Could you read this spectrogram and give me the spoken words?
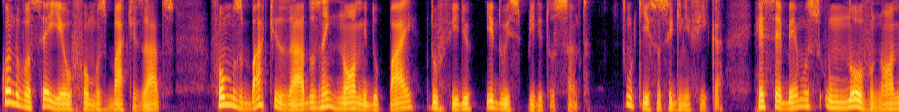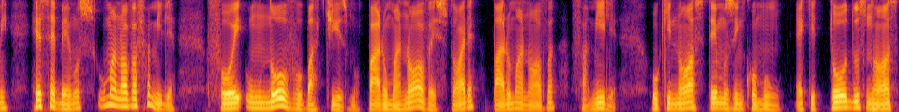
quando você e eu fomos batizados, fomos batizados em nome do Pai, do Filho e do Espírito Santo. O que isso significa? Recebemos um novo nome, recebemos uma nova família. Foi um novo batismo para uma nova história, para uma nova família. O que nós temos em comum é que todos nós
